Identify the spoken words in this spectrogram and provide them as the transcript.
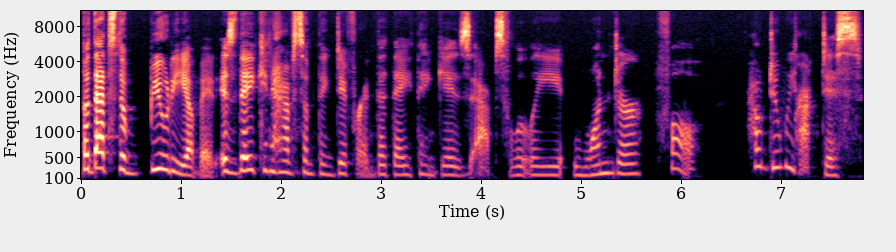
But that's the beauty of it is they can have something different that they think is absolutely wonderful. How do we practice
